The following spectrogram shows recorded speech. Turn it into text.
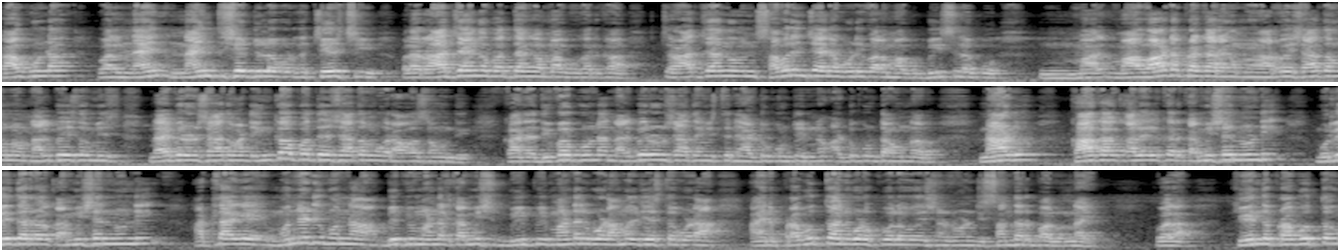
కాకుండా వాళ్ళ నైన్ నైన్త్ షెడ్యూల్లో కూడా చేర్చి వాళ్ళ రాజ్యాంగబద్ధంగా మాకు కనుక రాజ్యాంగం సవరించి కూడా ఇవాళ మాకు బీసీలకు మా మా వాట ప్రకారంగా మేము అరవై శాతం నలభై తొమ్మిది నలభై రెండు శాతం అంటే ఇంకా పద్దెనిమిది శాతం ఒక అవసరం ఉంది. కానీ అది ఇవ్వకుండా నలభై రెండు శాతం ఇస్తేనే అడ్డుకుంటు అడ్డుకుంటా ఉన్నారు. నాడు కాకా కాలేల్కర్ కమిషన్ నుండి మురళీధరరావు కమిషన్ నుండి అట్లాగే మొన్నటి మొన్న BP Mandal commission BP Mandal కూడా అమలు చేస్తే కూడా ఆయన ప్రభుత్వాన్ని కూడా కూలవేసినటువంటి సందర్భాలు ఉన్నాయి. ఇవాళ కేంద్ర ప్రభుత్వం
